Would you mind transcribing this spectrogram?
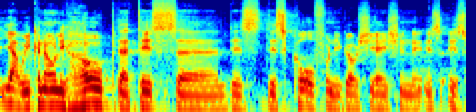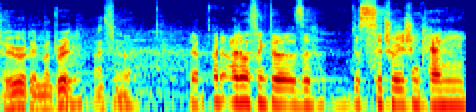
yeah, we can only hope that this, uh, this, this call for negotiation is, is heard in Madrid, I think. Yeah, I, I don't think the, the, the situation can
